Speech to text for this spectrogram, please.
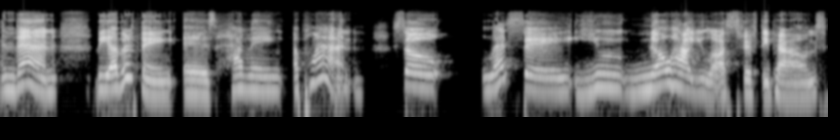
And then the other thing is having a plan. So let's say you know how you lost 50 pounds.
